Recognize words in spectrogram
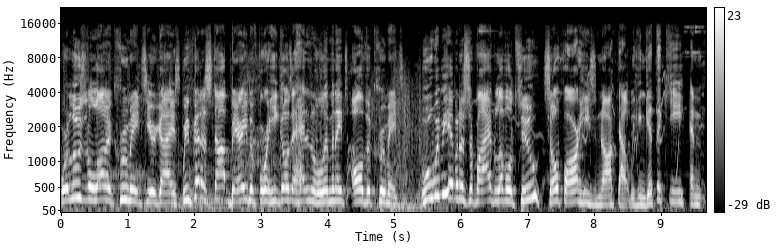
We're losing a lot of crewmates here, guys. We've got to stop Barry before he goes ahead and eliminates all the crewmates. Will we be able to survive level two? So far, he's knocked out. We can get the key and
